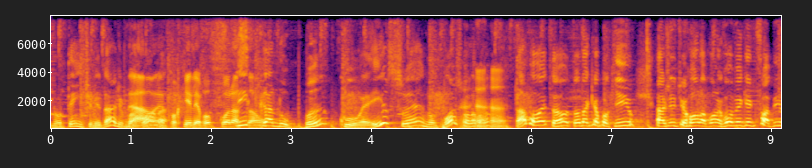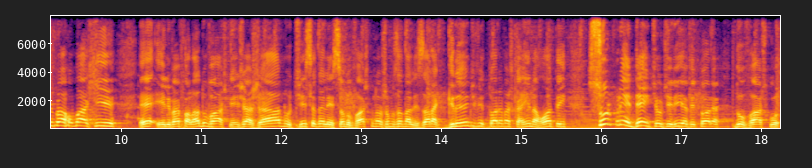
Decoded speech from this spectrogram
Não tem intimidade com a Não, bola? é porque levou pro coração. Fica no banco, é isso? É? Não posso falar? tá bom, então. Então daqui a pouquinho a gente rola a bola. Vamos ver o que, que o Fabinho vai arrumar aqui. É, ele vai falar do Vasco, hein? Já já, notícia da eleição do Vasco, nós vamos analisar a grande vitória vascaína ontem. Surpreendente, eu diria, a vitória do Vasco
